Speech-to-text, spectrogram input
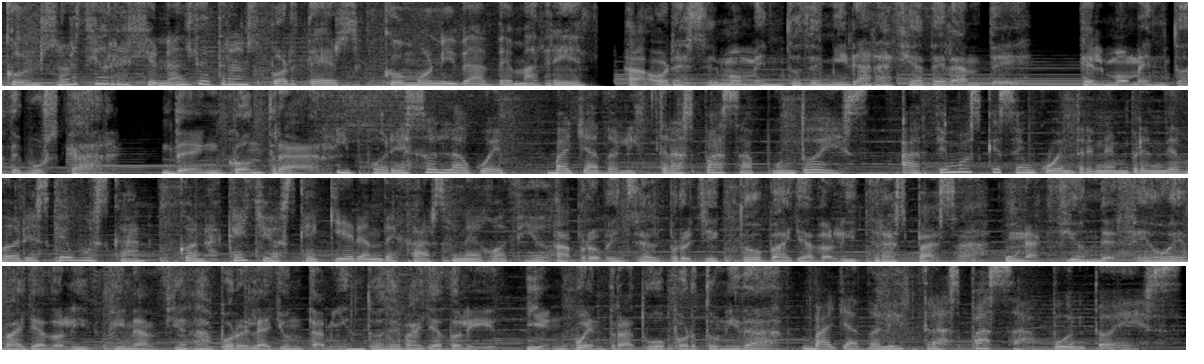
Consorcio Regional de Transportes, Comunidad de Madrid. Ahora es el momento de mirar hacia adelante. El momento de buscar, de encontrar. Y por eso en la web valladolidtraspasa.es hacemos que se encuentren emprendedores que buscan con aquellos que quieren dejar su negocio. Aprovecha el proyecto Valladolid Traspasa, una acción de COE Valladolid financiada por el Ayuntamiento de Valladolid y encuentra tu oportunidad. valladolidtraspasa.es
